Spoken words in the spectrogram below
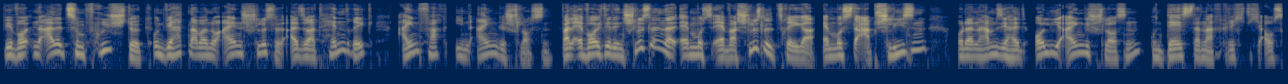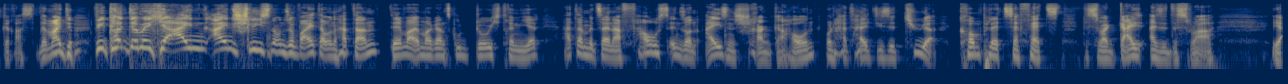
wir wollten alle zum Frühstück und wir hatten aber nur einen Schlüssel. Also hat Hendrik einfach ihn eingeschlossen. Weil er wollte den Schlüssel, er, muss, er war Schlüsselträger. Er musste abschließen und dann haben sie halt Olli eingeschlossen und der ist danach richtig ausgerastet. Der meinte, wie könnt ihr mich hier ein, einschließen und so weiter. Und hat dann, der war immer ganz gut durchtrainiert, hat dann mit seiner Faust in so einen Eisenschrank gehauen und hat halt diese Tür komplett zerfetzt. Das war geil, also das war, ja.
